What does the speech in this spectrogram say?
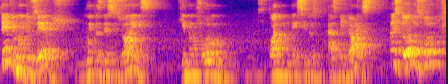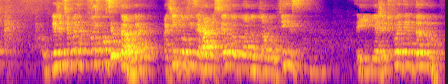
teve muitos erros, muitas decisões que não foram, podem não ter sido as, melhores, mas todas foram. Porque a gente sempre foi consertando, né? Aquilo que eu fiz errado esse ano, eu já não fiz. E, a gente foi tentando.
